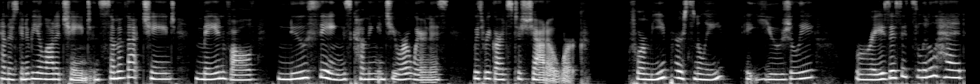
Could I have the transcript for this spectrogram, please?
and there's going to be a lot of change. And some of that change may involve new things coming into your awareness with regards to shadow work. For me personally, it usually raises its little head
